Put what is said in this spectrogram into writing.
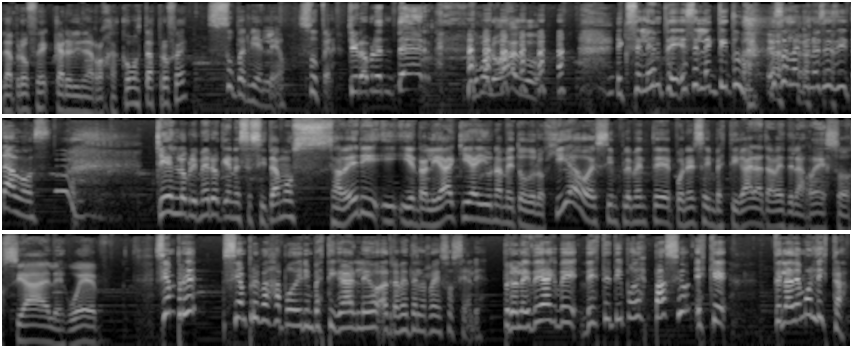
la profe Carolina Rojas. ¿Cómo estás, profe? Súper bien, Leo, súper. ¡Quiero aprender! ¿Cómo lo hago? Excelente, esa es la actitud, esa es la que necesitamos. ¿Qué es lo primero que necesitamos saber y, en realidad aquí hay una metodología o es simplemente ponerse a investigar a través de las redes sociales, web? Siempre, siempre vas a poder investigar, Leo, a través de las redes sociales. Pero la idea de, este tipo de espacio es que te la demos lista,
